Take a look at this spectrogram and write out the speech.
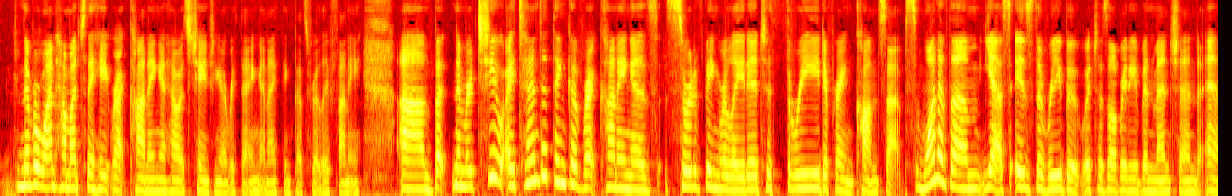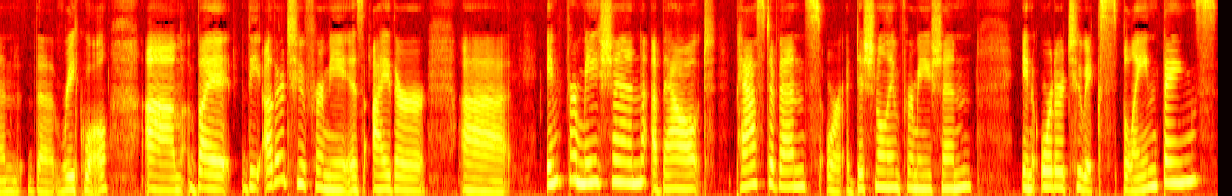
number one, how much they hate retconning and how it's changing everything. And I think that's really funny. Um, but number two, I tend to think of retconning as sort of being related to three different concepts. One of them, yes, is the reboot, which has already been mentioned, and the requel. Um, but the other two for me is either. Uh, information about past events or additional information in order to explain things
